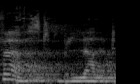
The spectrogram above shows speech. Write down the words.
First blood.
